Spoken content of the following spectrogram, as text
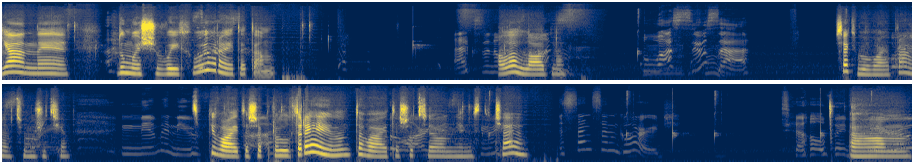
Я не думаю, що ви їх виграєте там, але ладно. Всяке буває, правильно в цьому житті. Співайте ще про лотерею, ну давайте, що цього мені не вистачає. Ам.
